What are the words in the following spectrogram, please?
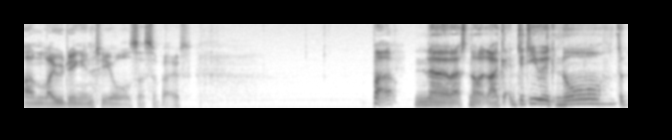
unloading into yours, I suppose. But no, that's not. Like, did you ignore the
